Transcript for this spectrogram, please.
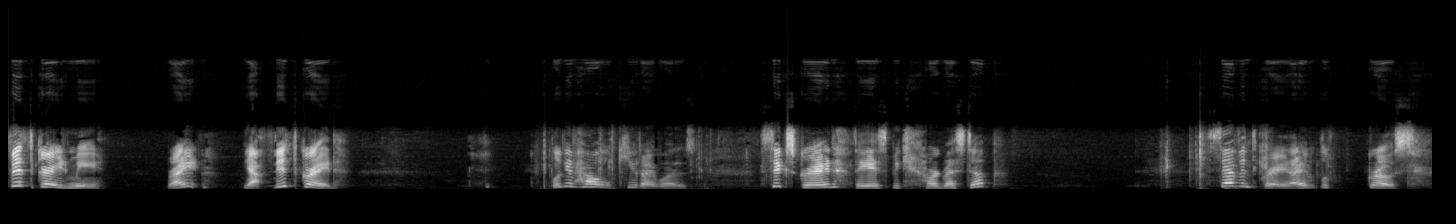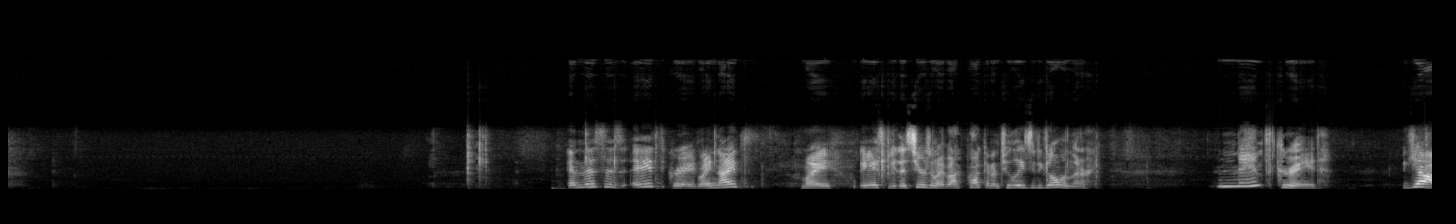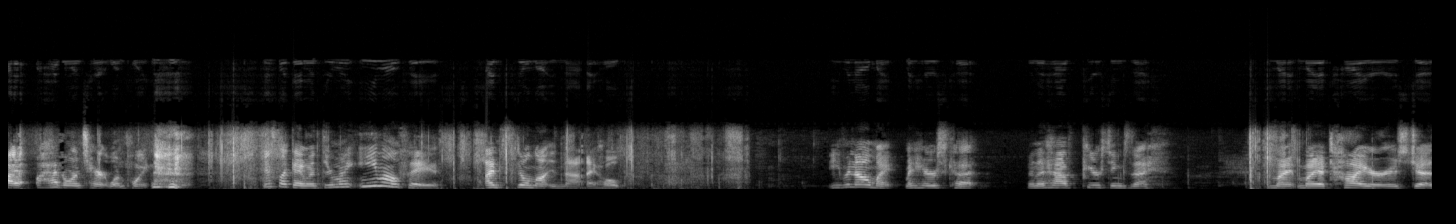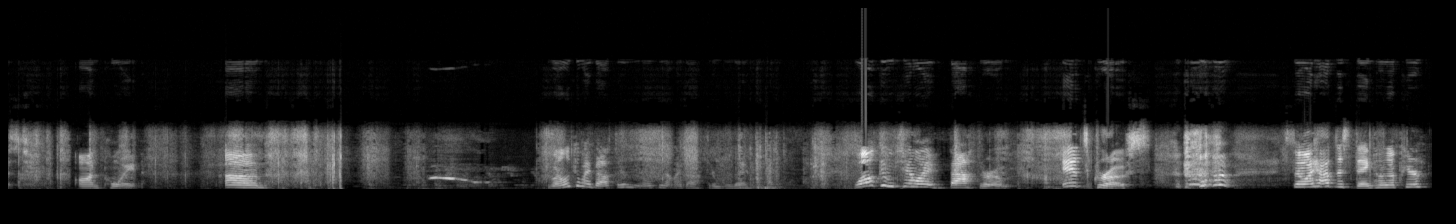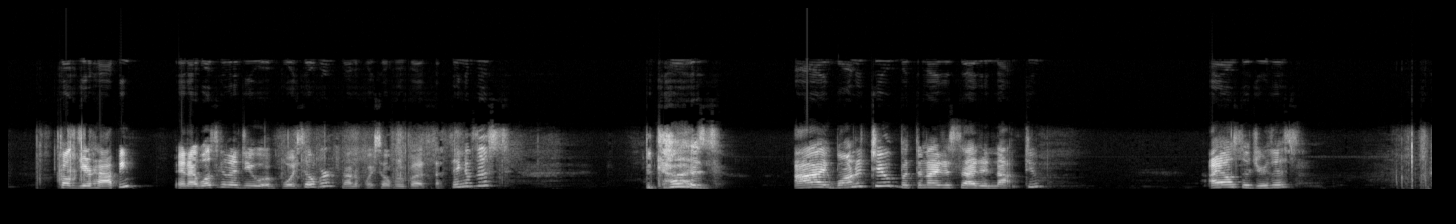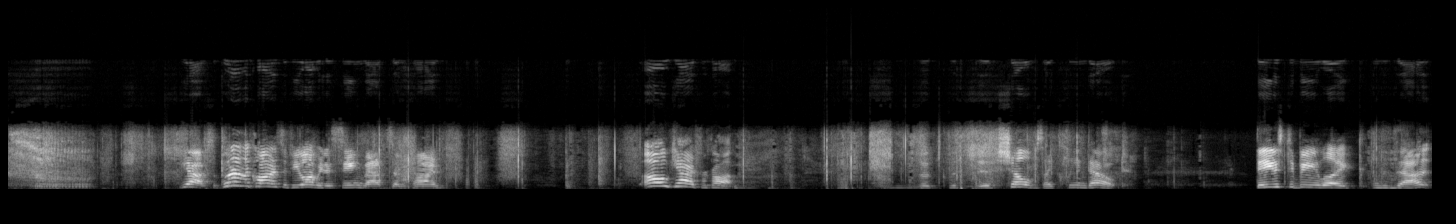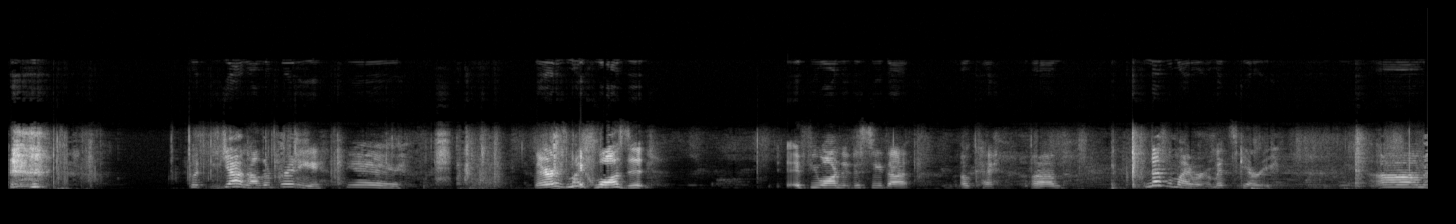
Fifth grade me, right? Yeah, fifth grade. Look at how cute I was. Sixth grade, the ASB card messed up. Seventh grade, I look gross. And this is eighth grade. My ninth, my ASB this year's in my backpack, and I'm too lazy to go in there. Ninth grade. Yeah, I had orange hair at one point. Just like I went through my emo phase. I'm still not in that, I hope even though my my hair's cut and I have piercings and I my my attire is just on point. Um you wanna look at my bathroom? You're looking at my bathroom today. Welcome to my bathroom. It's gross. so I have this thing hung up here called You're Happy. And I was gonna do a voiceover, not a voiceover, but a thing of this. Because I wanted to, but then I decided not to. I also drew this. Yeah, so put in the comments if you want me to sing that sometime. Oh, yeah, I forgot. The, the, the shelves I cleaned out. They used to be like that. but yeah, now they're pretty. Yay. There's my closet. If you wanted to see that. Okay. Um, enough of my room. It's scary. Um.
